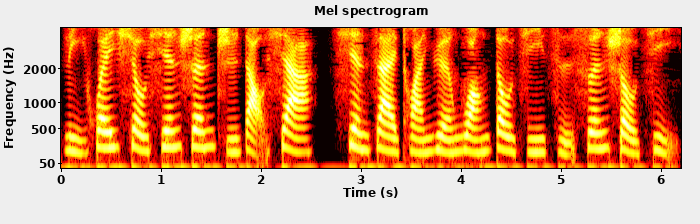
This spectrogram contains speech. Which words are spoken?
李辉秀先生指导下，现在团员王斗吉子孙受记。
